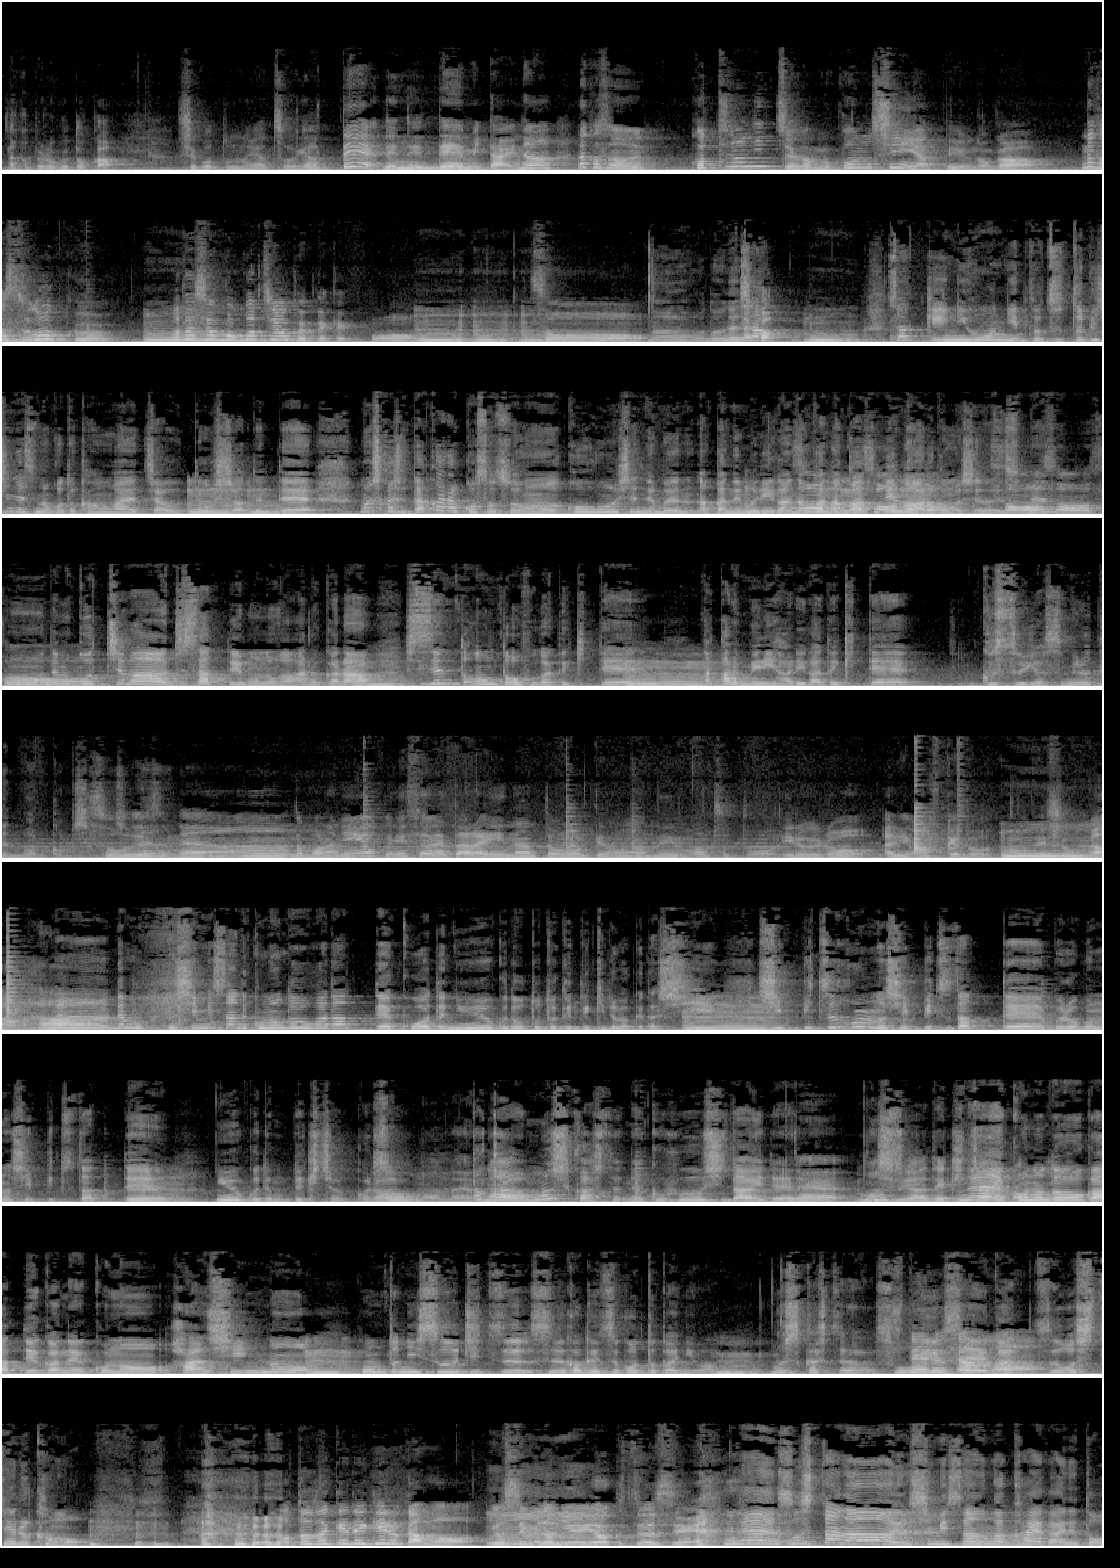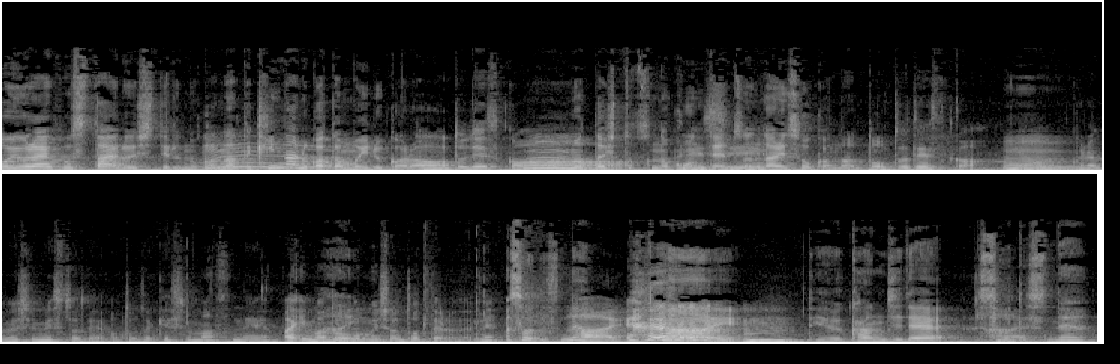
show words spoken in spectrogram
なんかブログとか仕事のやつをやってでうん。寝てみたいな,、なんかそのこっちの日中が向こうの深夜っていうのがなんかすごく、うん。私は心地よくて結構。う、んうんうん。そう。なるほどね。さ,、うん。うん。さっき日本にいるとずっとビジネスのこと考えちゃうっておっしゃってて、うんうん。もしかしてだからこそその興奮して眠れなんか眠りがなかなかっていうのはあるかもしれないですね。そうそうそう、うん。でもこっちは時差っていうものがあるから、うん。自然とオンとオフができて、うん。だからメリハリができてぐっすり休めるっていうのもあるかもしれないそうですね、うん。だからニューヨークに住めたらいいなって思うけどまあね、まあ、ちょっといろいろありますけどどうでしょうか、ねでも吉見さんってこの動画だってこうやってニューヨークでお届けできるわけだし、うん。執筆本の執筆だってブログの執筆だって、うん。ニューヨークでもできちゃうからそうなんだよね。だからもしかしてね工夫次第で、ねもしやできちゃうね、この動画っていうかねこの配信の、うん。本当に数日数ヶ月後とかには、うん。もしかしたらそういう生活をしてるかも。お届けできるかも。うん。吉見のニューヨーク通信。ねそしたらよしみさんが海外でどういうライフスタイルしてるのかなって気になる方もいるから、本当ですか、うん、また一つのコンテンツになりりそうかなと。本当ですか、うん。クラブ吉ミストでお届けしますね。あ今はい。動画も一緒に撮ってるんだよね。あそうですね。はい。はい。うん。っていう感じでそうですね。はい、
